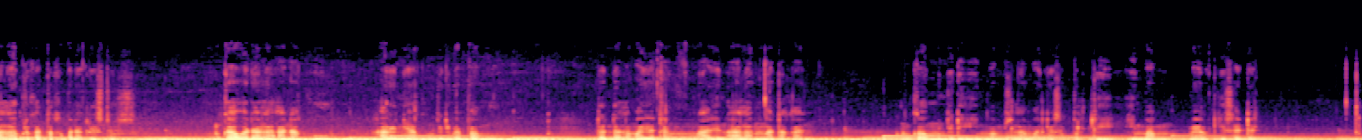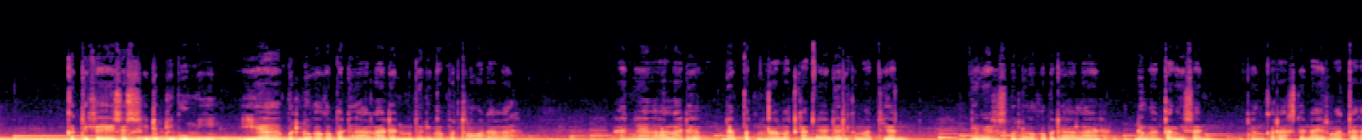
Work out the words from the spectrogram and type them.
Allah berkata kepada Kristus, "Engkau adalah anakku, hari ini aku menjadi bapamu." Dan dalam ayat yang lain Allah mengatakan, engkau menjadi imam selamanya seperti Imam Melkisedek. Ketika Yesus hidup di bumi, ia berdoa kepada Allah dan menerima pertolongan Allah. Hanya Allah da dapat menyelamatkannya dari kematian. Dan Yesus berdoa kepada Allah dengan tangisan yang keras dan air mata.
